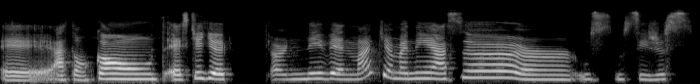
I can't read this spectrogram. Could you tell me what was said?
à ton compte? Est-ce qu'il y a un événement qui a mené à ça? Ou, ou c'est juste...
